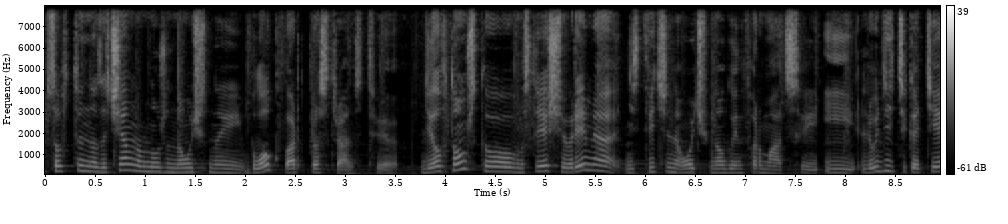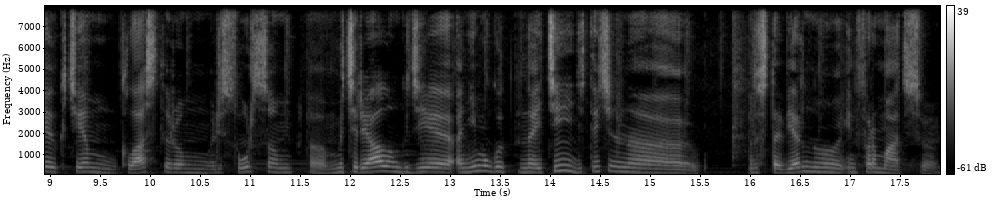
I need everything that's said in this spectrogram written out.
Собственно, зачем нам нужен научный блок в арт-пространстве? Дело в том, что в настоящее время действительно очень много информации, и люди тяготеют к тем кластерам, ресурсам, э, материалам, где они могут найти действительно достоверную информацию.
